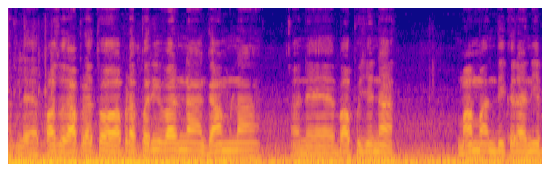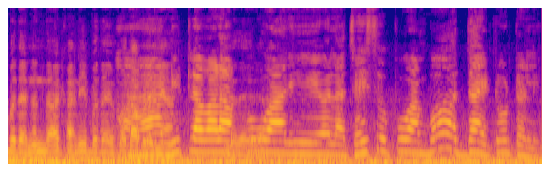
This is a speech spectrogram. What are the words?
એટલે પાછું આપણે તો આપણા પરિવારના ગામના અને બાપુજીના મામા દીકરા ની બધા નંદાખા ની બધા પોતા આપણે હા ત્યાં. વાળા બધા પુવા ઈ ઓલા જયસુ પુવા બધાય ટોટલી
